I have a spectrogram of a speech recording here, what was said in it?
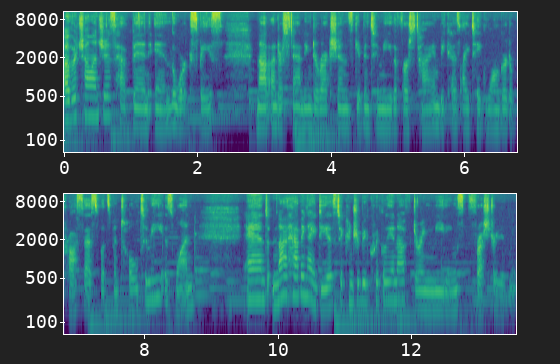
Other challenges have been in the workspace, not understanding directions given to me the first time because I take longer to process what's been told to me, is one, and not having ideas to contribute quickly enough during meetings frustrated me.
